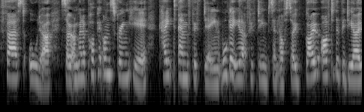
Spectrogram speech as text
first order. So I'm going to pop it on screen here. Kate M15 will get you that 15% off. So go after the video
